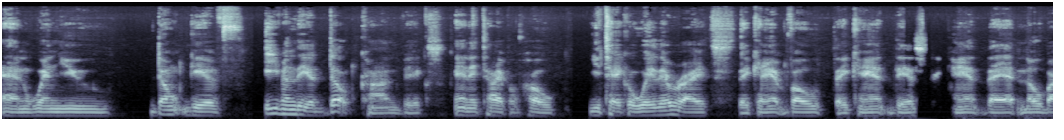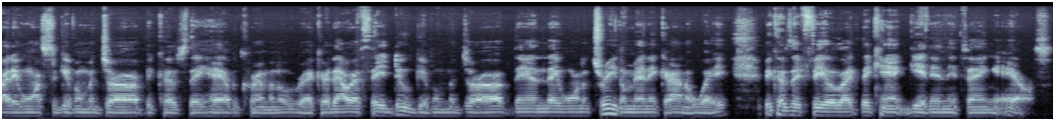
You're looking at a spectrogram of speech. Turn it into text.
And when you don't give even the adult convicts any type of hope, you take away their rights. They can't vote. They can't this. They can't that. Nobody wants to give them a job because they have a criminal record. Now, if they do give them a job, then they want to treat them any kind of way because they feel like they can't get anything else.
